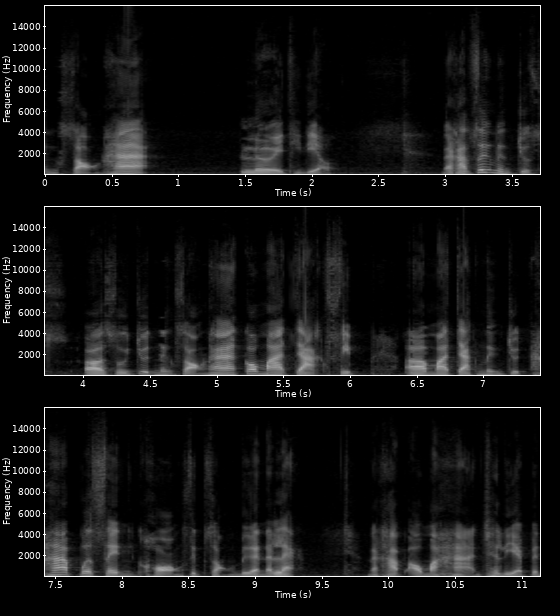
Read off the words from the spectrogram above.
0.125 เลยทีเดียว นะครับซึ่ง1.0.125 ก็มาจาก 10 มาจาก 1.5%ของ 12 เดือนนั่นแหละนะครับเอามาหารเฉลี่ยเป็น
